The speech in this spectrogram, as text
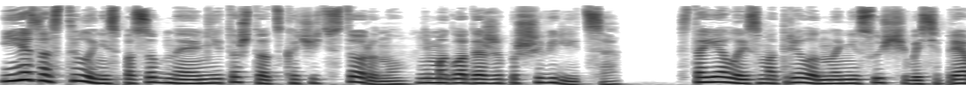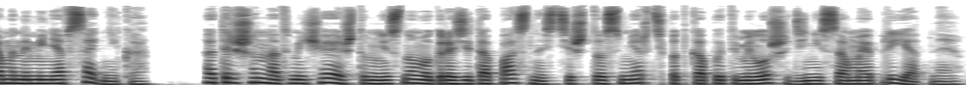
И я застыла, неспособная не то что отскочить в сторону, не могла даже пошевелиться. Стояла и смотрела на несущегося прямо на меня всадника — отрешенно отмечая, что мне снова грозит опасность и что смерть под копытами лошади не самая приятная.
